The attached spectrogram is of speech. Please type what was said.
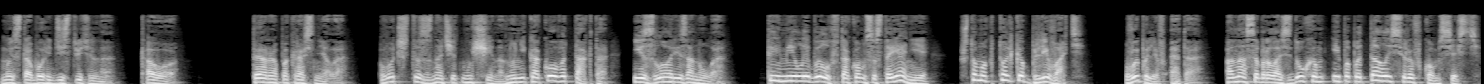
мы с тобой действительно того. Тера покраснела. Вот что значит мужчина, ну никакого такта, и зло резануло. Ты, милый, был в таком состоянии, что мог только блевать. Выпалив это, она собралась духом и попыталась рывком сесть.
